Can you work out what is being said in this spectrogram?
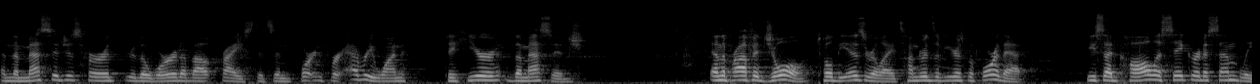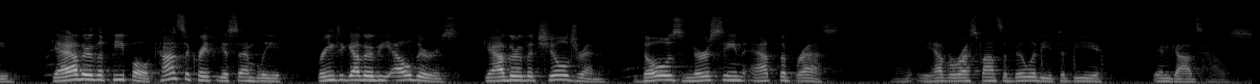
and the message is heard through the word about Christ. It's important for everyone to hear the message. And the prophet Joel told the Israelites hundreds of years before that. He said, Call a sacred assembly, gather the people, consecrate the assembly, bring together the elders, gather the children, those nursing at the breast. Right? We have a responsibility to be in God's house.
